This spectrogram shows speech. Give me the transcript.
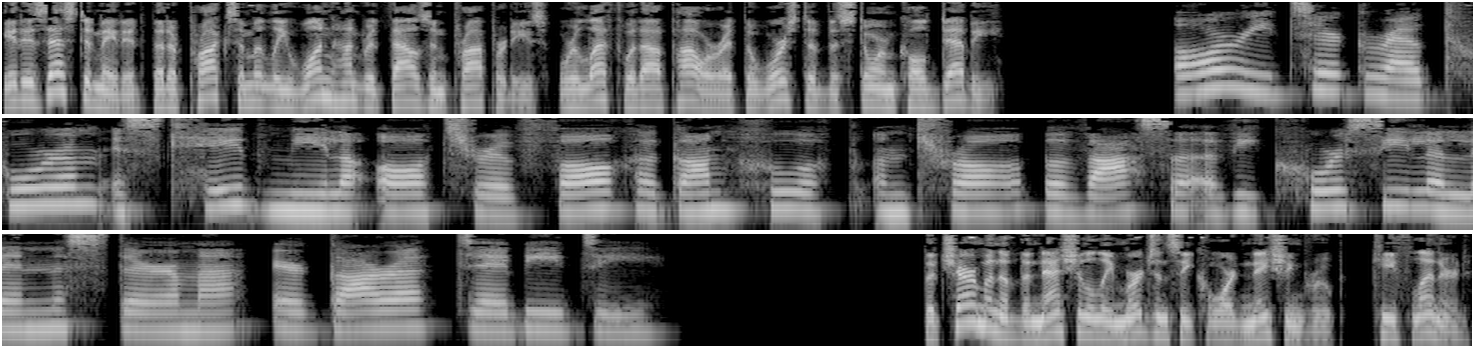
It is estimated that approximately 100,000 properties were left without power at the worst of the storm called Debi. Is céad míle gan an trá a bhí cúrsaí le na ar gara Debi The chairman of the National Emergency Coordination Group, Keith Leonard,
